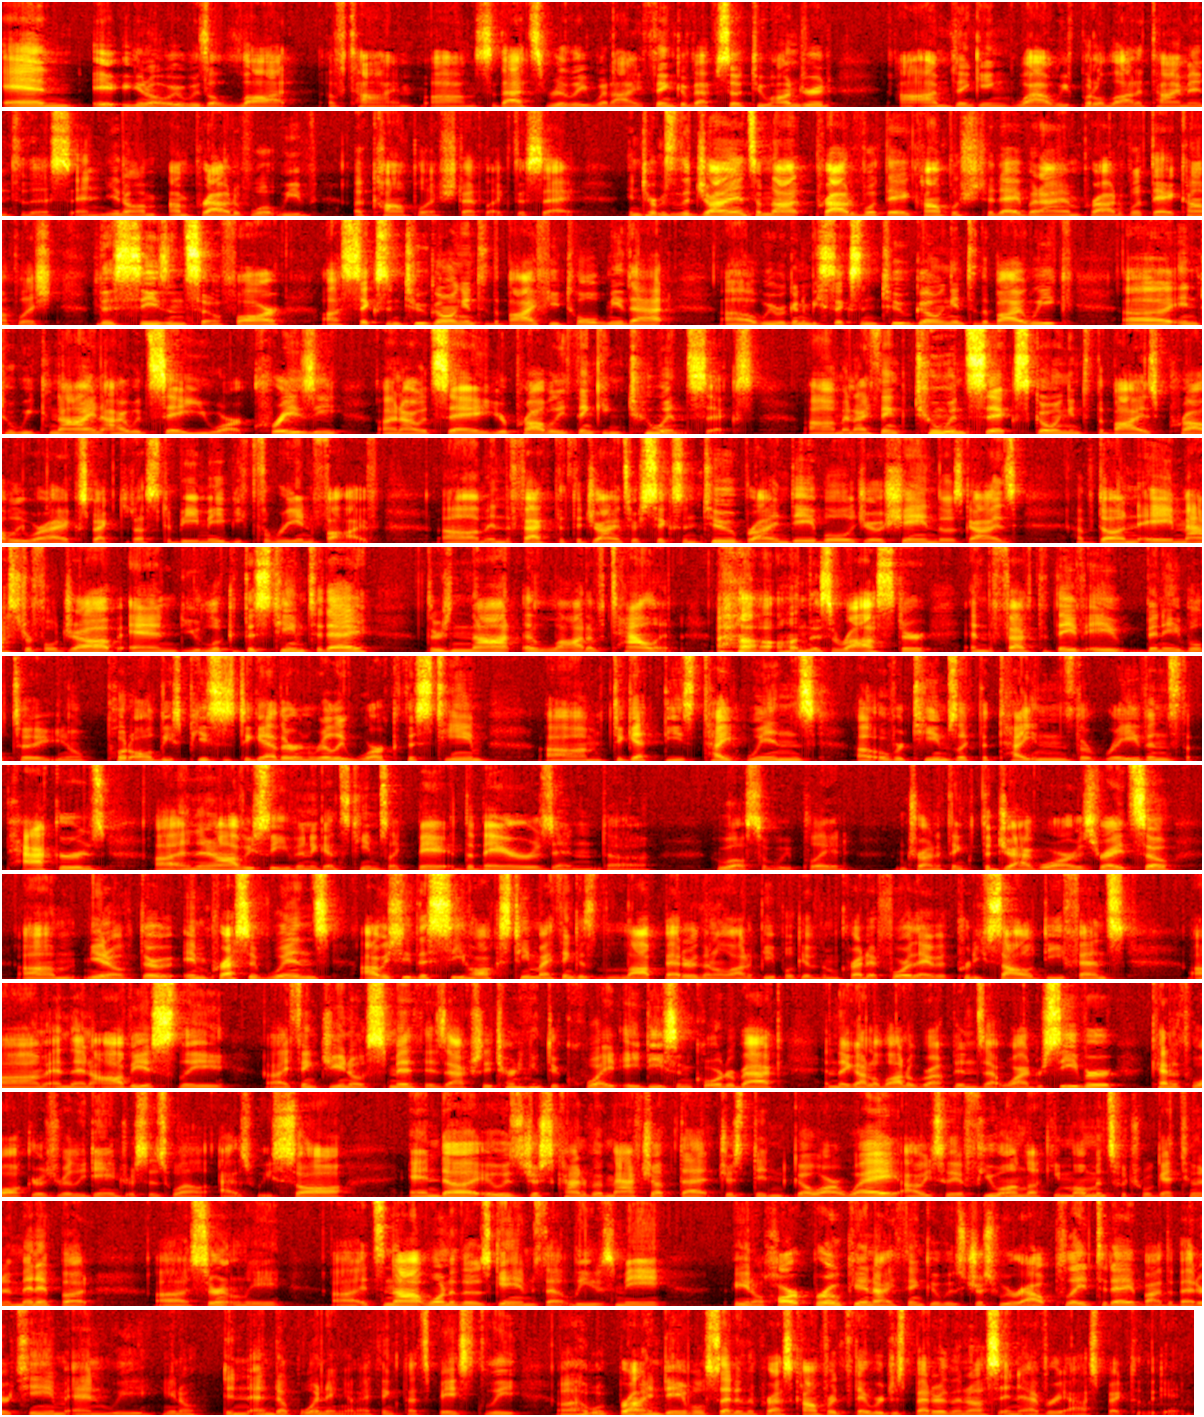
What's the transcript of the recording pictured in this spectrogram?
And it, you know, it was a lot of time. Um, so that's really what I think of episode 200. Uh, I'm thinking, wow, we've put a lot of time into this, and you know, I'm I'm proud of what we've accomplished. I'd like to say. In terms of the Giants, I'm not proud of what they accomplished today, but I am proud of what they accomplished this season so far. Uh, six and two going into the bye. If you told me that uh, we were going to be six and two going into the bye week, uh, into week nine. I would say you are crazy, and I would say you're probably thinking two and six. Um, and I think two and six going into the bye is probably where I expected us to be, maybe three and five. Um, and the fact that the Giants are six and two, Brian Daboll, Joe Schoen, those guys have done a masterful job. And you look at this team today, there's not a lot of talent uh, on this roster, and the fact that they've a- been able to you know put all these pieces together and really work this team um, to get these tight wins uh, over teams like the Titans, the Ravens, the Packers, uh, and then obviously even against teams like the Bears and uh, who else have we played? I'm trying to think the Jaguars, right? So. Um, you know, they're impressive wins. Obviously, this Seahawks team I think is a lot better than a lot of people give them credit for. They have a pretty solid defense. Um, and then obviously, I think Geno Smith is actually turning into quite a decent quarterback, and they got a lot of weapons at wide receiver. Kenneth Walker is really dangerous as well, as we saw. And uh, it was just kind of a matchup that just didn't go our way. Obviously, a few unlucky moments, which we'll get to in a minute, but uh, certainly uh, it's not one of those games that leaves me you know, heartbroken. I think it was just we were outplayed today by the better team, and we, you know, didn't end up winning. And I think that's basically uh, what Brian Daboll said in the press conference. They were just better than us in every aspect of the game.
